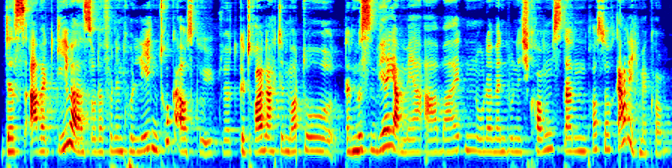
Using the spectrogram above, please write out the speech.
des Arbeitgebers oder von den Kollegen Druck ausgeübt wird, getreu nach dem Motto, dann müssen wir ja mehr arbeiten oder wenn du nicht kommst, dann brauchst du auch gar nicht mehr kommen.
